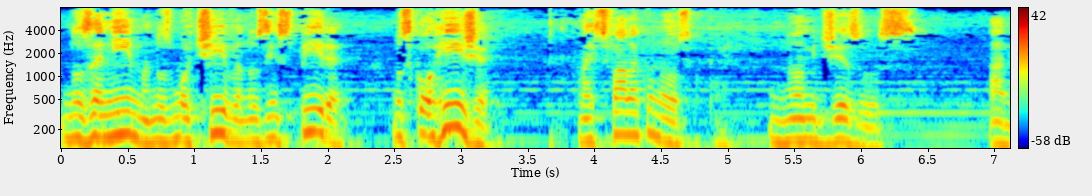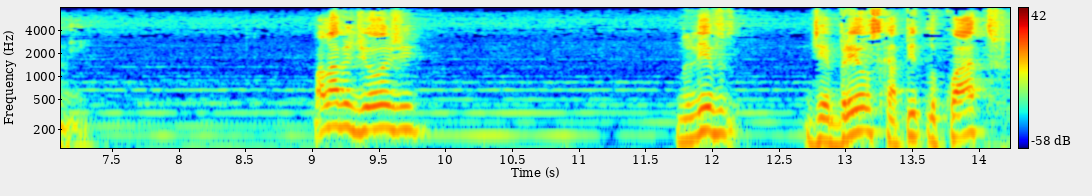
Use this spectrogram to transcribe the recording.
Nos anima, nos motiva, nos inspira, nos corrija, mas fala conosco, Pai, em nome de Jesus. Amém. palavra de hoje, no livro de Hebreus, capítulo 4,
